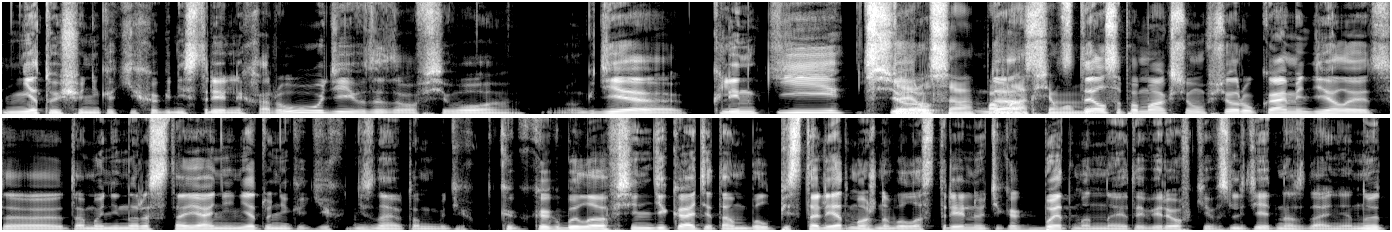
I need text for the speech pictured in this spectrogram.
нету еще никаких огнестрельных орудий, вот этого всего, где клинки, все, Стелса по максимуму. Стелса по максимуму, все руками делается, там они на расстоянии, нету никаких, не знаю, там этих как, как было в Синдикате, там был пистолет, можно было стрельнуть и как Бэтмен на этой веревке взлететь на здание. Ну, это,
